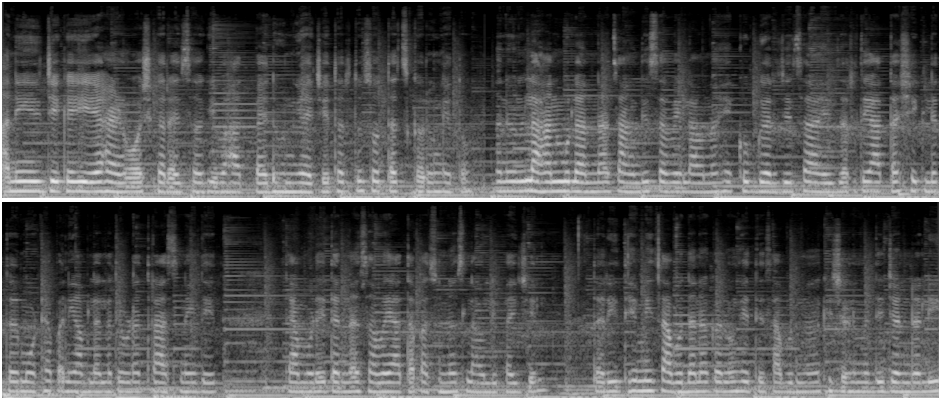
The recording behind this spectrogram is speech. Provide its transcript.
आणि जे काही हँडवॉश करायचं किंवा हातपाय धुवून घ्यायचे तर तो स्वतःच करून घेतो. आणि लहान मुलांना चांगली सवय लावणं हे खूप गरजेचं आहे. जर ते आता शिकले तर मोठ्यापणी आपल्याला तेवढा त्रास नाही देत. त्यामुळे त्यांना सवय आतापासूनच लावली पाहिजे. तर इथे मी साबुदाणा करून घेते. साबुदाणा खिचडीमध्ये जनरली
